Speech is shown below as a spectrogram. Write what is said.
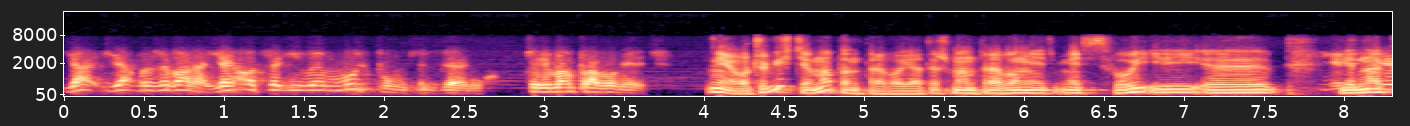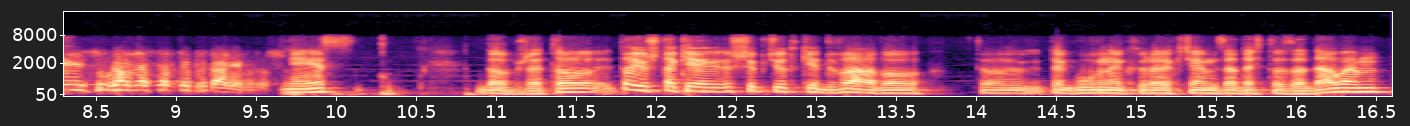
ja, ja, proszę pana, ja oceniłem mój punkt widzenia, który mam prawo mieć. Nie, oczywiście ma pan prawo, ja też mam prawo mieć, mieć swój i yy, I, Jednak- i słucham następne pytanie, proszę. nie jest... Dobrze, to, to już takie szybciutkie dwa, bo to te główne, które chciałem zadać, to zadałem.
